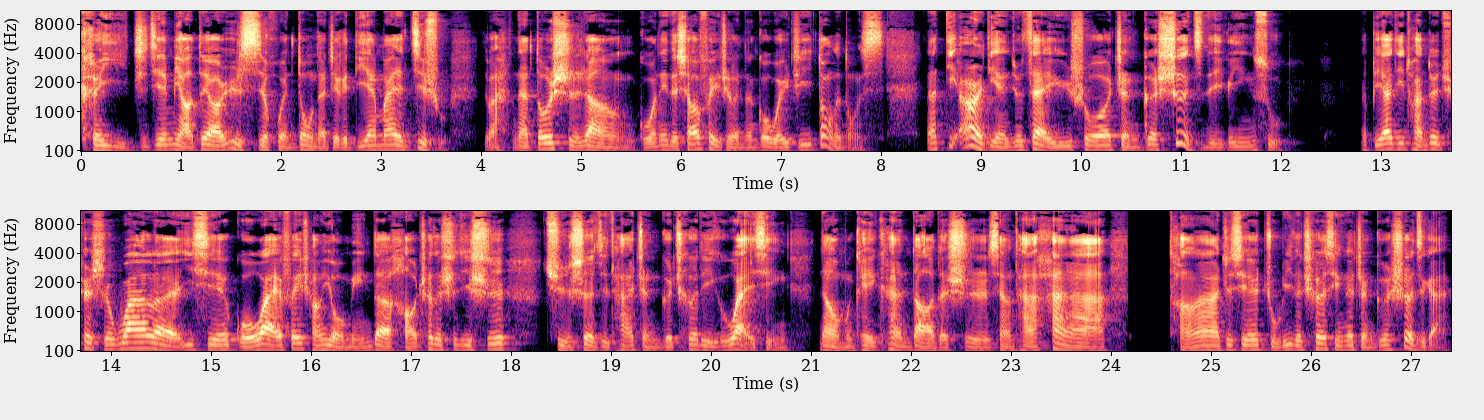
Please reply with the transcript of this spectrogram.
可以直接秒掉日系混动的这个 DMI 的技术。对吧？那都是让国内的消费者能够为之一动的东西。那第二点就在于说整个设计的一个因素。那比亚迪团队确实挖了一些国外非常有名的豪车的设计师去设计它整个车的一个外形。那我们可以看到的是，像它汉啊、唐啊这些主力的车型的整个设计感，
